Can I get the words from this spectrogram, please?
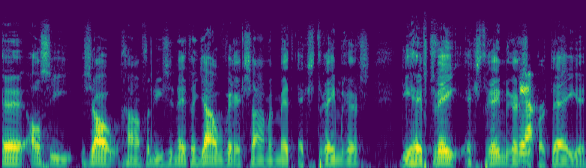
Eh, als hij zou gaan verliezen, Netanyahu werkt samen met extreemrechts. Die heeft twee extreemrechtse Ja. partijen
